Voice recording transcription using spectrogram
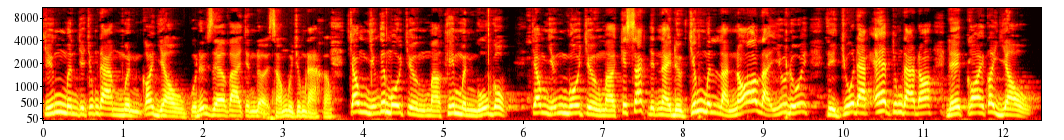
chứng minh cho chúng ta mình có dầu của Đức giê va trên đời sống của chúng ta không? Trong những cái môi trường mà khi mình ngủ gục, trong những môi trường mà cái xác định này được chứng minh là nó là yếu đuối thì Chúa đang ép chúng ta đó để coi có dầu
